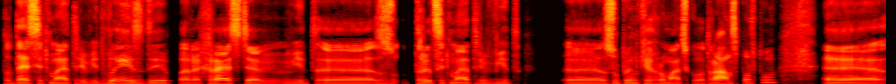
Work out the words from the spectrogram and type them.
то 10 метрів від виїзди, перехрестя, від е, 30 метрів від е, зупинки громадського транспорту. Е,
